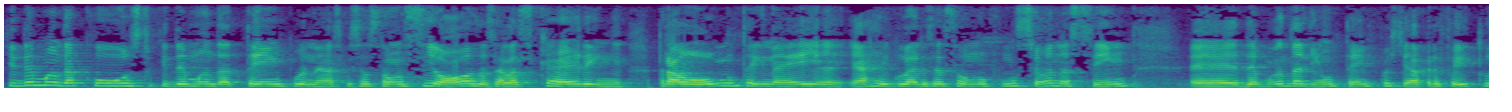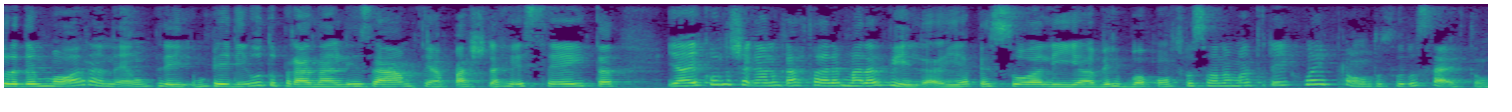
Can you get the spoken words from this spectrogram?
que demanda custo, que demanda tempo, né? As pessoas são ansiosas, elas querem para ontem, né? E a regularização não funciona assim. É, demanda ali um tempo, porque a prefeitura demora, né, um, um período para analisar, tem a parte da receita. E aí quando chegar no cartório é maravilha. E a pessoa ali averbou a construção na matrícula e pronto, tudo certo.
